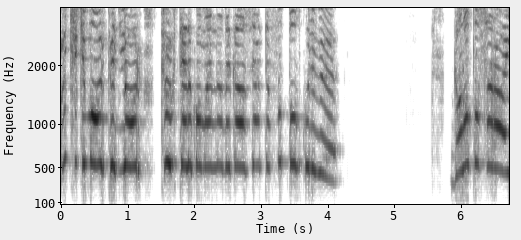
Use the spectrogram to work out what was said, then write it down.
3-2 mağlup ediyor. Türk Telekom Arena'da Gaziantep Futbol Kulübü. Galatasaray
